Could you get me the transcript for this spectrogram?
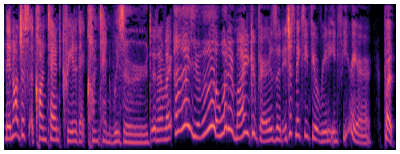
they're not just a content creator, they're content wizard. And I'm like, ah, yeah, what am I in comparison? It just makes me feel really inferior. But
